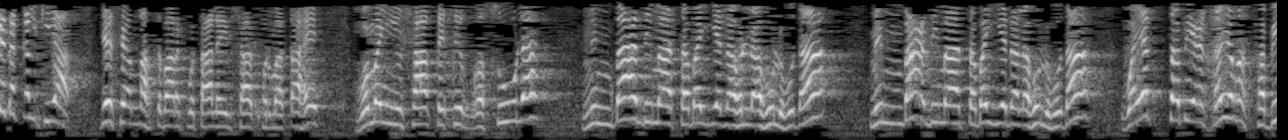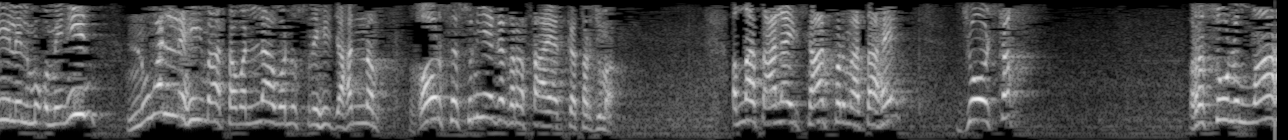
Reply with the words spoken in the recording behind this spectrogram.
میں نقل کیا۔ جیسے اللہ تبارک و تعالی ارشاد فرماتا ہے، ومن يشاقق الرسول من بعد ما تبين له الهدى، من بعد ما تبين له الهدى، ويتبع غير سبيل المؤمنين، نوله ما تولى ونصله جهنم۔ غور سے سنیے گا ذرا آیت کا ترجمہ۔ اللہ تعالی ارشاد فرماتا ہے، جو شخص رسول اللہ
